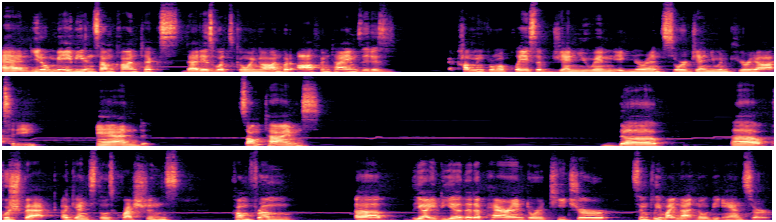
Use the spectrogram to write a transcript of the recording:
And you know, maybe in some contexts that is what's going on, but oftentimes it is coming from a place of genuine ignorance or genuine curiosity. And sometimes the uh, pushback against those questions come from uh, the idea that a parent or a teacher simply might not know the answer.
